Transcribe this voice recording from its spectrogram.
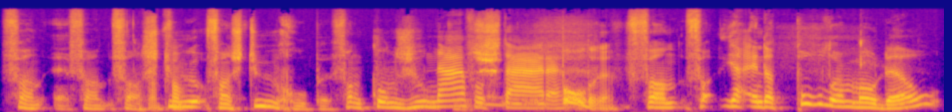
van, eh, van, van, stuur, van stuurgroepen, van consultants. Navelstaren. Polderen. Van, van, ja, en dat poldermodel,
